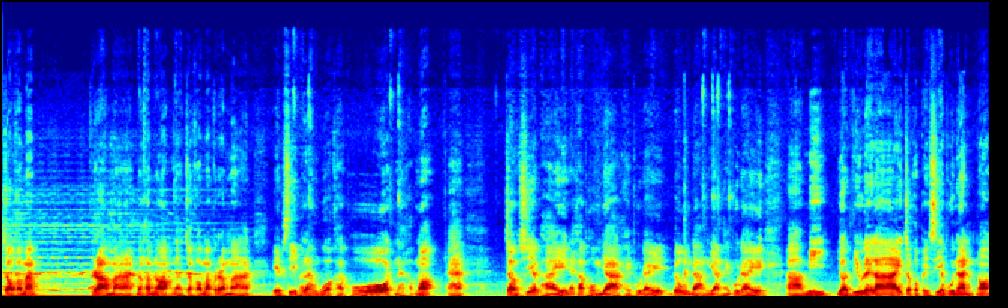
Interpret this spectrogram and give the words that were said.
เจ้ากับมาประมาทเนาะครับเนาะนะเจ้ากับมาประมาท FC พลังบวกครับโพดนะครับเนาะอ่า เจ้าเชียร์ไพนะครับผมอยากให้ผู้ใดโด่งดังอยากให้ผู้ใดอ่ามียอดวิวหลายๆ เจ้าก็ไปเชียร์ผู้นั้นเนาะ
